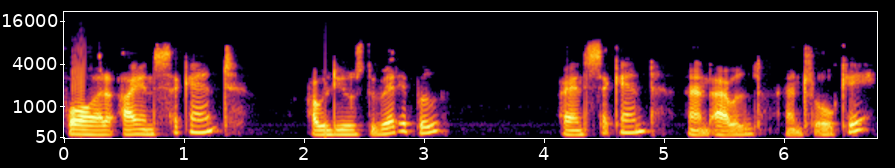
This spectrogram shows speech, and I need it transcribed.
for i n second I will use the variable i i n second and I will enter OK.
